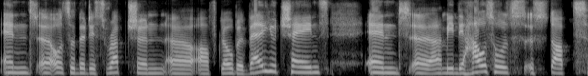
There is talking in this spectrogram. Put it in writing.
and uh, also the disruption uh, of global value chains. And I mean, the households stopped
